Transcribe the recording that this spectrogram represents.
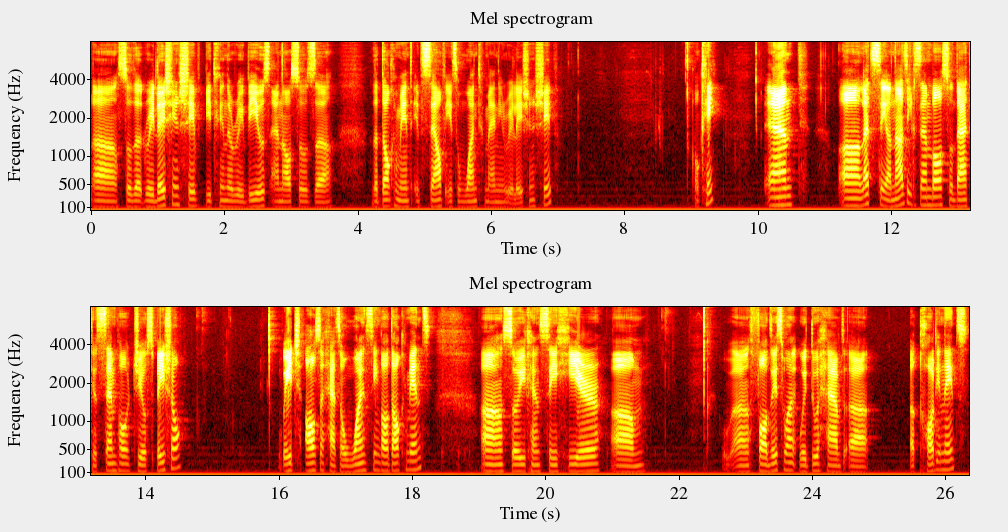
uh, so the relationship between the reviews and also the the document itself is one-to-many relationship. Okay, and uh, let's see another example. So that is sample geospatial, which also has a one single document. Uh, so you can see here um, uh, for this one, we do have uh, a coordinates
